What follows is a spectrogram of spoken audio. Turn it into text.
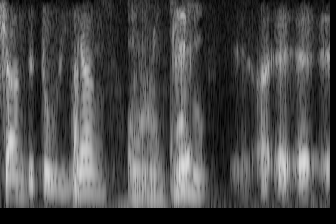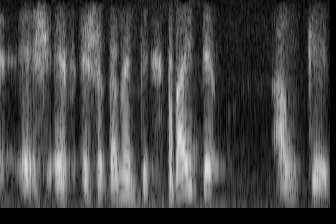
Chan de Touriñán. O Roncudo. Eh, eh, eh, eh, eh exactamente. Vaite, aunque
